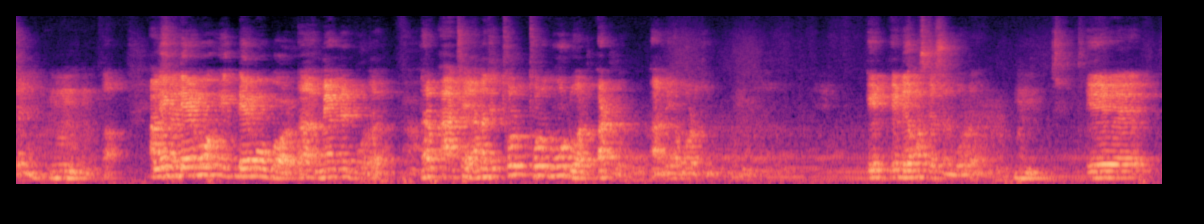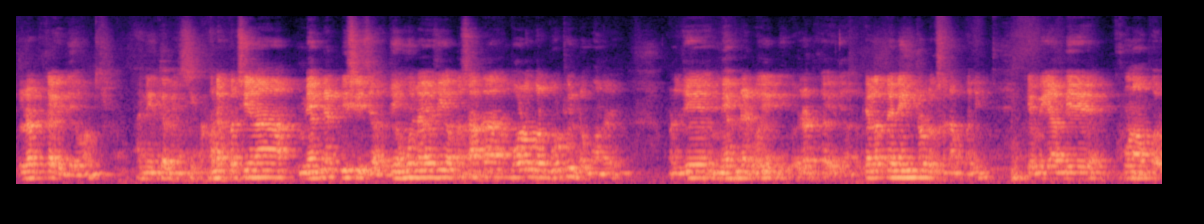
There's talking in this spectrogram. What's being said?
છે ને? એક ડેમો એક ડેમો બોર્ડ મેગ્નેટ બોર્ડ હોય. આ છે આનાથી થોડું થોડું મોટું આટલું આ ડેમો બોર્ડ એ એ ડેમોન્સ્ટ્રેશન બોર્ડ એ લટકાવી દેવાનું. અને તમે શીખો. અને પછી એના મેગ્નેટ પીસી જાવ જે હું લાવ્યો છું આપણે સાદા બોર્ડ ઉપર ગોઠવી દઉં મને પણ જે મેગ્નેટ હોય એ લટકાવી દેવાનું. પહેલાં તો એને ઇન્ટ્રોડક્શન આપવાની કે ભાઈ આ બે ખૂણા ઉપર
